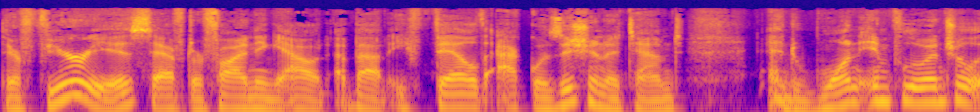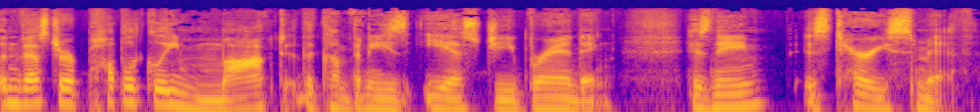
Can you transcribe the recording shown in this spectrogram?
They're furious after finding out about a failed acquisition attempt, and one influential investor publicly mocked the company's ESG branding. His name is Terry Smith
